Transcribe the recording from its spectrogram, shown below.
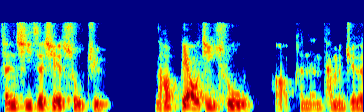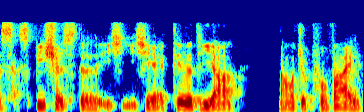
分析这些数据，然后标记出啊可能他们觉得 suspicious 的一些一些 activity 啊，然后就 provide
